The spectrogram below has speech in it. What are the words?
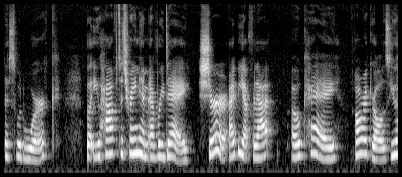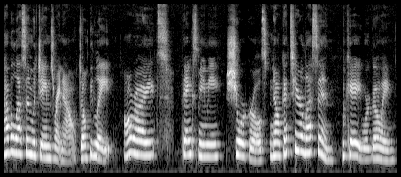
this would work. But you have to train him every day. Sure, I'd be up for that. Okay. Alright, girls, you have a lesson with James right now. Don't be late. Alright. Thanks, Mimi. Sure, girls. Now get to your lesson. Okay, we're going.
